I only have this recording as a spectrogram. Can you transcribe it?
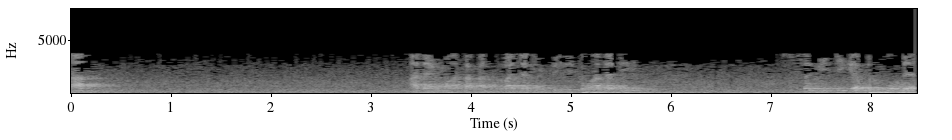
Hah? Ada yang mengatakan kerajaan iblis itu ada di segitiga bermuda.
